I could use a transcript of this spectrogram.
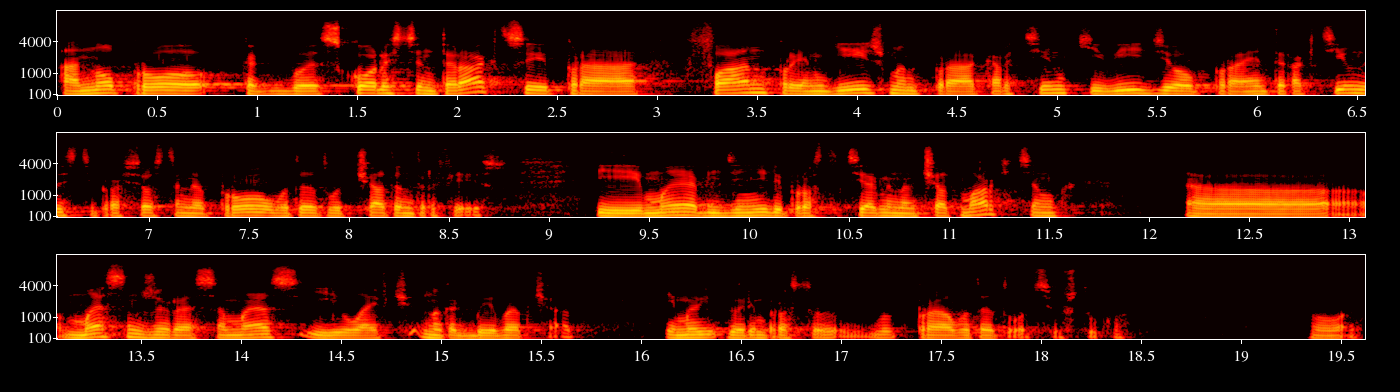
оно про как бы скорость интеракции, про fun, про engagement, про картинки, видео, про интерактивность и про все остальное, про вот этот вот чат-интерфейс. И мы объединили просто термином чат-маркетинг э, мессенджеры, смс и live, ну как бы и веб-чат. И мы говорим просто про вот эту вот всю штуку. Вот.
